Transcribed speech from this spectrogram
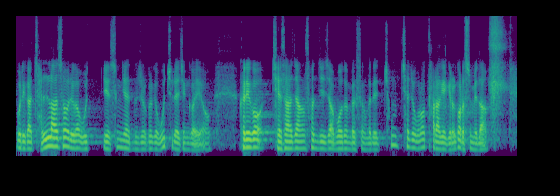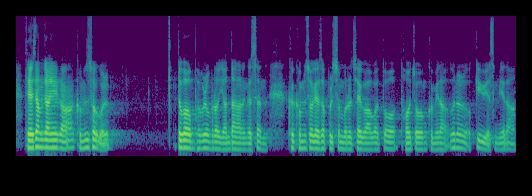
우리가 잘나서 우리가 우, 예, 승리했는 줄 그렇게 우쭐해진 거예요. 그리고 제사장, 선지자 모든 백성들이 총체적으로 타락의 길을 걸었습니다. 대장장이가 금속을 뜨거운 불로 연단하는 것은 그 금속에서 불순물을 제거하고 또 더 좋은 금이나 은을 얻기 위해서입니다.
